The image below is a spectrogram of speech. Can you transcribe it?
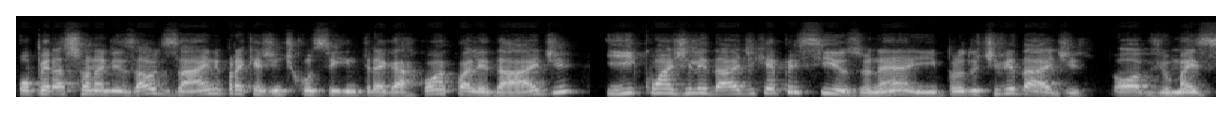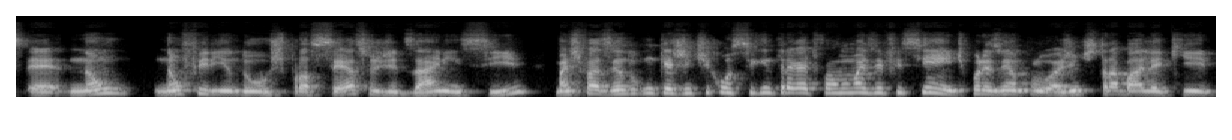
operacionalizar o design para que a gente consiga entregar com a qualidade e com a agilidade que é preciso, né? E produtividade, óbvio, mas é, não, não ferindo os processos de design em si, mas fazendo com que a gente consiga entregar de forma mais eficiente. Por exemplo, a gente trabalha aqui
